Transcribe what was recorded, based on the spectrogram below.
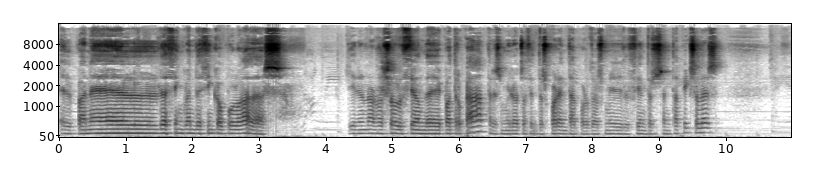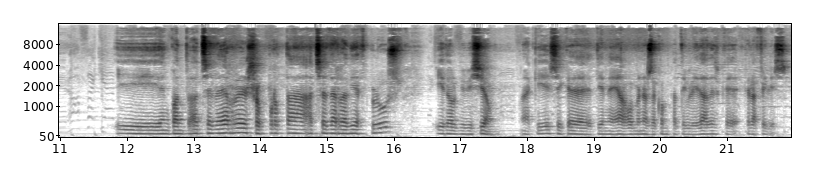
El panel de 55 pulgadas tiene una resolución de 4K, 3840 x 2160 píxeles y en cuanto a HDR soporta HDR10 Plus y Dolby Vision. Aquí sí que tiene algo menos de compatibilidades que, la Philips.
